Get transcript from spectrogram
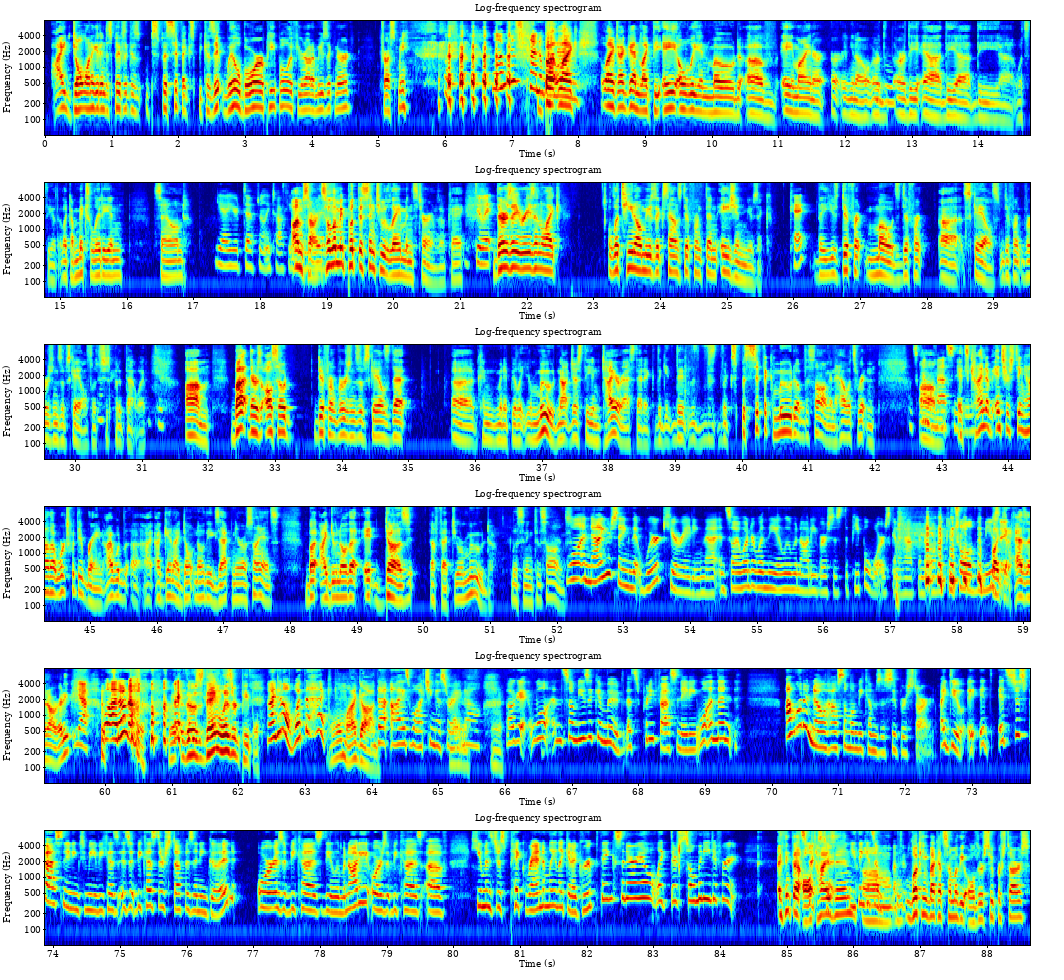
I don't want to get into specifics, specifics because it will bore people if you're not a music nerd. Trust me. Well, I'm just kind of But wondering. like, like again, like the Aeolian mode of A minor, or you know, or Mm-hmm. or the uh, the uh, the uh, what's the other like a Mixolydian sound. yeah, you're definitely talking. I'm sorry. So let me put this into layman's terms, okay? Do it. There's a reason like Latino music sounds different than Asian music. Okay. They use different modes, different uh, scales, different versions of scales. Let's just put it that way. Um, but there's also different versions of scales that uh, can manipulate your mood, not just the entire aesthetic, the, the, the specific mood of the song and how it's written. It's kind of Um, fascinating. it's kind of interesting how that works with your brain. I would, uh, I, again, I don't know the exact neuroscience, but I do know that it does affect your mood listening to songs. Well, and now you're saying that we're curating that, and so I wonder when the Illuminati versus the People War is going to happen over control of the music. like it hasn't already. yeah. Well, I don't know. Those dang lizard people. I know. What the heck? Oh my god. That eye's watching us right now. Okay, well, and so music and mood, that's pretty fascinating. Well, and then I want to know how someone becomes a superstar. I do. It, it it's just fascinating to me because is it because their stuff is any good? Or is it because the Illuminati? Or is it because of humans just pick randomly, like in a group think scenario? Like, there's so many different. I think that all ties in. You think it's a- um, a f- looking back at some of the older superstars,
